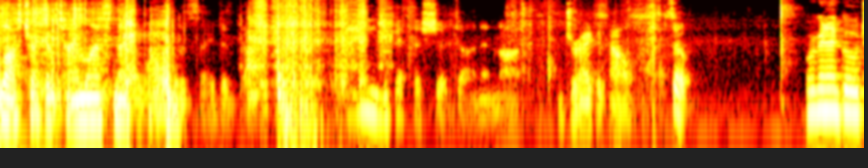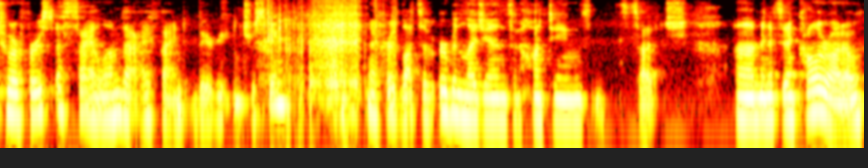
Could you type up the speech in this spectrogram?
lost track of time last night I decided that I need to get this shit done and not drag it out. So we're going to go to our first asylum that I find very interesting. And I've heard lots of urban legends and hauntings and such. Um, and it's in Colorado.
